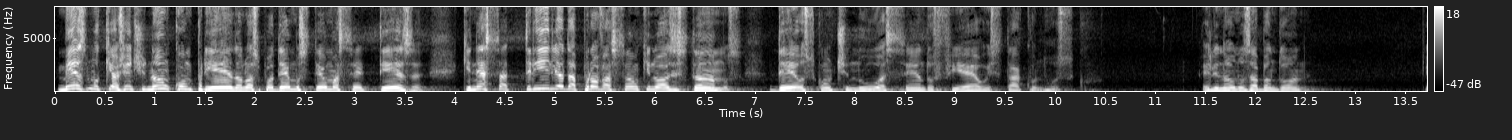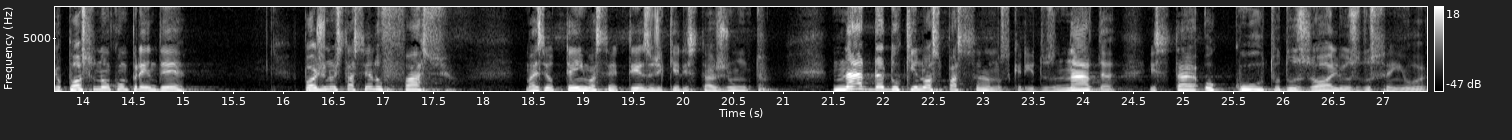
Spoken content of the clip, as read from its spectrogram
mesmo que a gente não compreenda, nós podemos ter uma certeza que nessa trilha da provação que nós estamos, Deus continua sendo fiel e está conosco. Ele não nos abandona. Eu posso não compreender, pode não estar sendo fácil, mas eu tenho a certeza de que Ele está junto. Nada do que nós passamos, queridos, nada está oculto dos olhos do Senhor,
